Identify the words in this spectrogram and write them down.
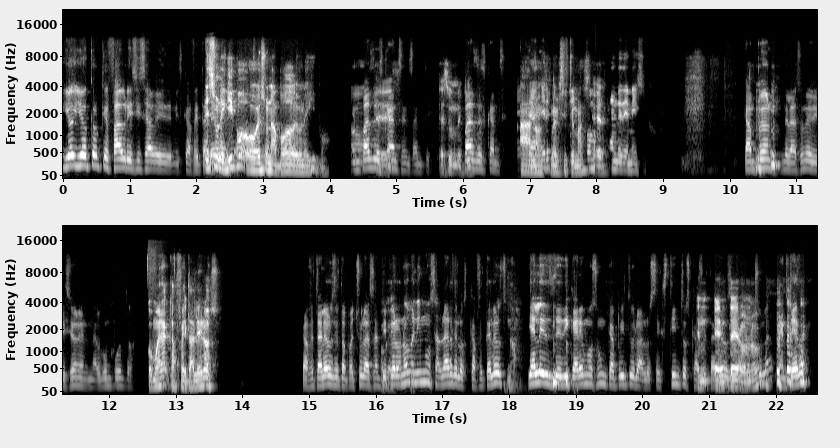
yo, yo creo que Fabri sí sabe de mis cafetaleros. ¿Es un equipo o es un apodo de un equipo? En paz descansen, Santi. Es un equipo. En paz descansen. Ah, no, no existe más. Grande de México. Campeón de la segunda división en algún punto. ¿Cómo era? ¿Cafetaleros? Cafetaleros de Tapachula, Santi, pero no venimos a hablar de los cafetaleros. No. Ya les dedicaremos un capítulo a los extintos cafetaleros entero, de Tapachula. ¿no? Entero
